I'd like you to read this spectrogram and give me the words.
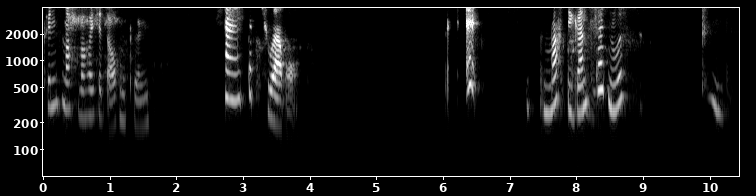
Pins macht, mache ich jetzt auch einen Pin. Trouble. Die die ganze Zeit nur Pins.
